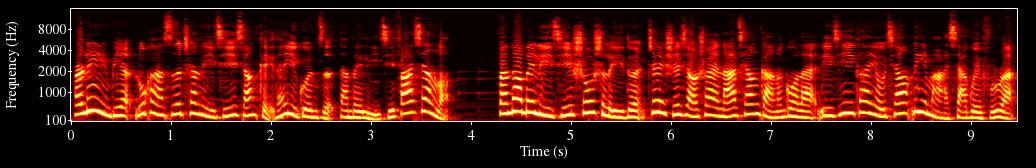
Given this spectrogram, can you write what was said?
而另一边，卢卡斯趁里奇想给他一棍子，但被里奇发现了。反倒被李奇收拾了一顿。这时，小帅拿枪赶了过来。李奇一看有枪，立马下跪服软。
